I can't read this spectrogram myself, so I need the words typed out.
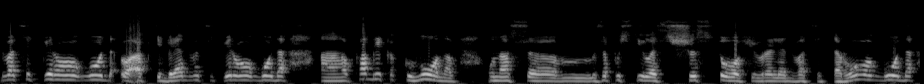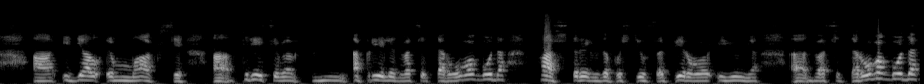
2021 года, октября 2021 года. Фабрика клонов у нас эм, запустилась 6 февраля 2022 года. Идеал М-Макси 3 апреля 2022 года. Track запустился 1 июня 2022 года.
